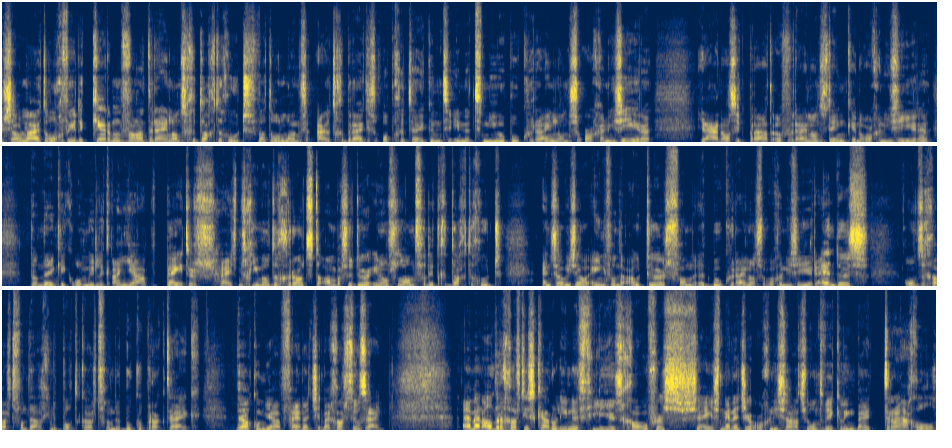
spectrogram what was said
Zo luidt ongeveer de kern van het Rijnlands gedachtegoed, wat onlangs uitgebreid is opgetekend in het nieuwe boek Rijnlands Organiseren. Ja, en als ik praat over Rijnlands denken en organiseren, dan denk ik onmiddellijk aan Jaap Peters. Hij is misschien wel de grootste ambassadeur in ons land van dit gedachtegoed en sowieso een van de auteurs van het boek Rijnlands Organiseren. En dus onze gast vandaag in de podcast van de Boekenpraktijk. Welkom Jaap, fijn dat je mijn gast wil zijn. En mijn andere gast is Caroline Filius-Govers. Zij is manager organisatieontwikkeling bij Tragel,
